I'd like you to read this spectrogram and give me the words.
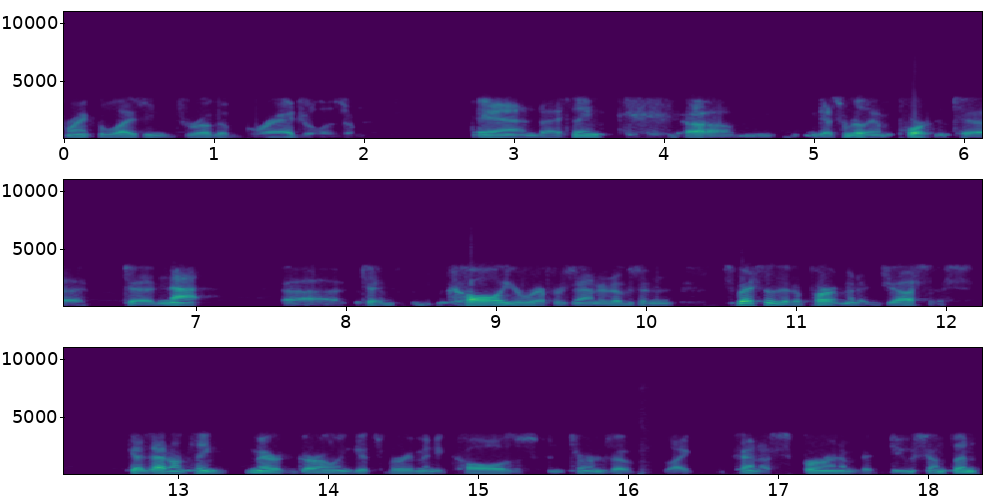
tranquilizing drug of gradualism," and I think um, it's really important to to not uh, to call your representatives and especially the Department of Justice because I don't think Merrick Garland gets very many calls in terms of like kind of spurring them to do something.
